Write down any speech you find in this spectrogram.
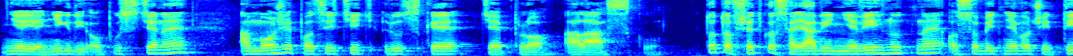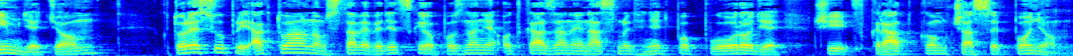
Nie je nikdy opustené a môže pocítiť ľudské teplo a lásku. Toto všetko sa javí nevyhnutné osobitne voči tým deťom, ktoré sú pri aktuálnom stave vedeckého poznania odkázané na smrť hneď po pôrode či v krátkom čase po ňom.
